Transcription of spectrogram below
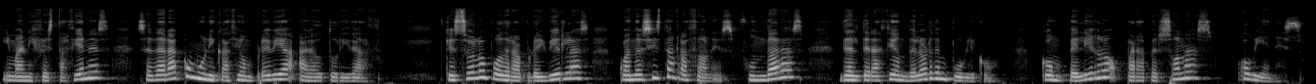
y manifestaciones se dará comunicación previa a la autoridad, que sólo podrá prohibirlas cuando existan razones fundadas de alteración del orden público, con peligro para personas o bienes.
